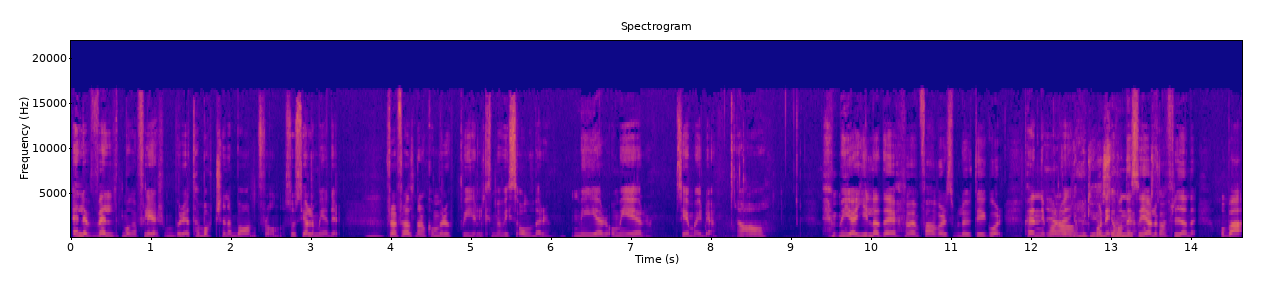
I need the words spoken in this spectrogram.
eller väldigt många fler som har börjat ta bort sina barn från sociala medier. Framförallt när de kommer upp i liksom en viss ålder. Mer och mer ser man ju det. Ja. Men jag gillade, vem fan var det som la ut det igår? Penny Ja, Parnevik. jag hon, är- hon är så jävla också. befriande. Och bara,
